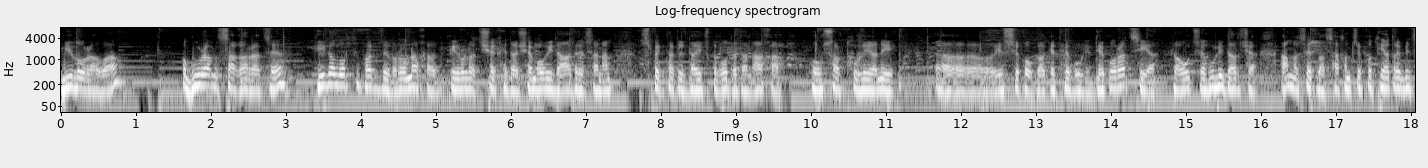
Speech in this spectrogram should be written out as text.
მილორავა გურამ საღარაძე გიგალორტკი ფანიძე რონახა პირველად შეხედა შემოვიდა ადრესანამ სპექტაკლი დაიწყებოდა და ნახა ორსართულიანი ეს იყო გაკეთებული დეკორაცია, გაუწებული დარჩა. ამას ახლა სახელმწიფო თეატრებიც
